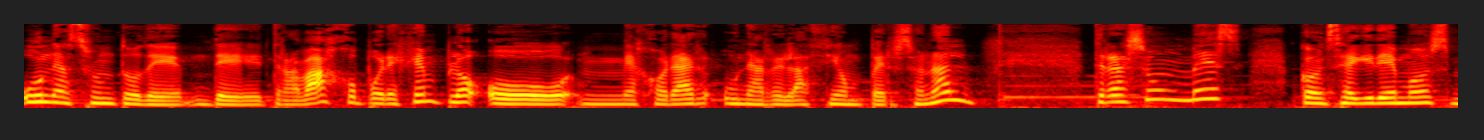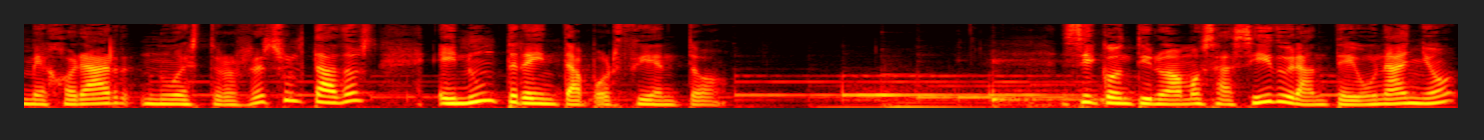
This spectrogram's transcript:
un asunto de, de trabajo, por ejemplo, o mejorar una relación personal, tras un mes conseguiremos mejorar nuestros resultados en un 30%. Si continuamos así durante un año,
